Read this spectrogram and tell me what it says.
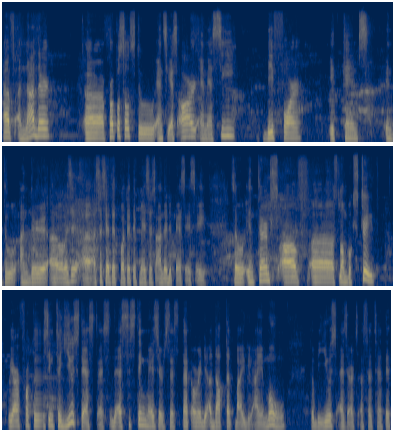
have another uh, proposals to NCSR, MSC before it comes into under uh, what was it uh, associated protective measures under the PSSA. So in terms of uh, Lombok Strait, we are focusing to use the TSS, the assisting measures that already adopted by the IMO to be used as associated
